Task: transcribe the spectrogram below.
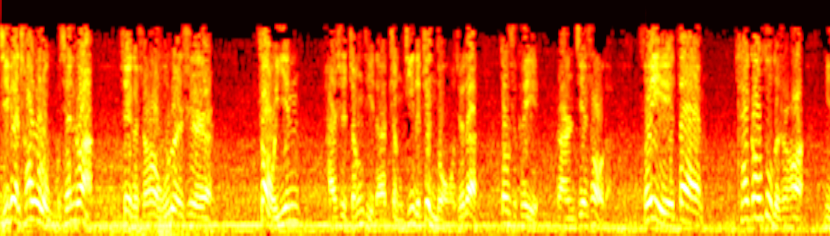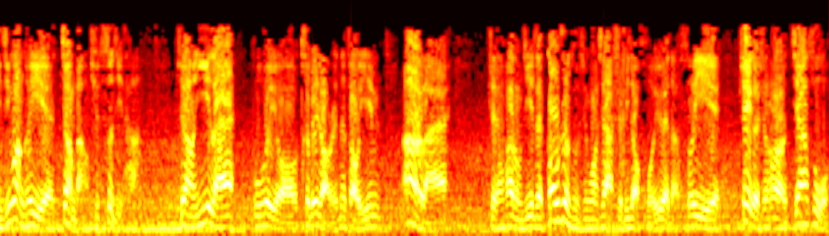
即便超过了五千转，这个时候无论是噪音还是整体的整机的震动，我觉得都是可以让人接受的。所以在开高速的时候，你尽管可以降档去刺激它，这样一来不会有特别扰人的噪音，二来这台发动机在高转速情况下是比较活跃的，所以这个时候加速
